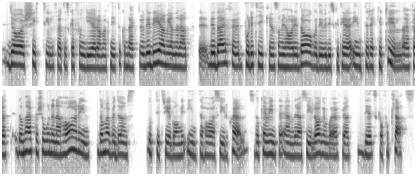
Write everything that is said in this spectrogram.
gör sitt till för att det ska fungera, man knyter kontakter. Och det är det jag menar att eh, det är därför politiken som vi har idag och det vi diskuterar inte räcker till. Därför att de här personerna har, in, de har bedömts upp till tre gånger inte ha asylskäl. Så då kan vi inte ändra asyllagen bara för att det ska få plats.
